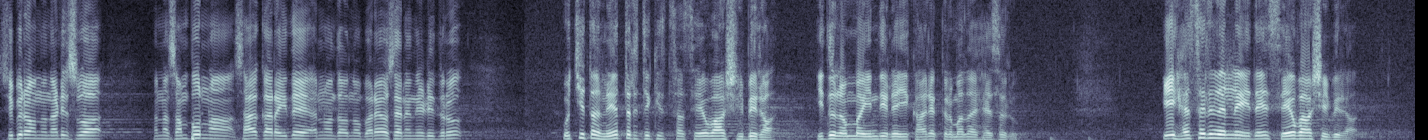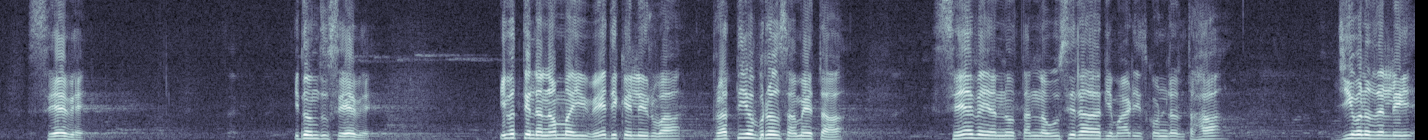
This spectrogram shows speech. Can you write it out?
ಶಿಬಿರವನ್ನು ನಡೆಸುವ ನನ್ನ ಸಂಪೂರ್ಣ ಸಹಕಾರ ಇದೆ ಅನ್ನುವಂಥ ಒಂದು ಭರವಸೆಯನ್ನು ನೀಡಿದರು. ಉಚಿತ ನೇತ್ರ ಚಿಕಿತ್ಸಾ ಸೇವಾ ಶಿಬಿರ, ಇದು ನಮ್ಮ ಇಂದಿನ ಈ ಕಾರ್ಯಕ್ರಮದ ಹೆಸರು. ಈ ಹೆಸರಿನಲ್ಲೇ ಇದೆ ಸೇವಾ ಶಿಬಿರ. ಸೇವೆ. ಇದೊಂದು ಸೇವೆ. ಇವತ್ತಿನ ನಮ್ಮ ಈ ವೇದಿಕೆಯಲ್ಲಿರುವ ಪ್ರತಿಯೊಬ್ಬರೂ ಸಮೇತ ಸೇವೆಯನ್ನು ತನ್ನ ಉಸಿರಾಗಿ ಮಾಡಿಕೊಂಡಂತಹ ಜೀವನದಲ್ಲಿ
